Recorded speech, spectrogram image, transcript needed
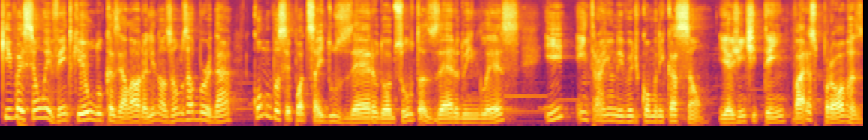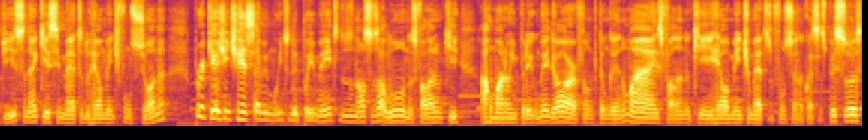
que vai ser um evento que eu, Lucas e a Laura ali, nós vamos abordar como você pode sair do zero, do absoluto zero do inglês e entrar em um nível de comunicação. E a gente tem várias provas disso, né, que esse método realmente funciona, porque a gente recebe muito depoimento dos nossos alunos, falando que arrumaram um emprego melhor, falando que estão ganhando mais, falando que realmente o método funciona com essas pessoas.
